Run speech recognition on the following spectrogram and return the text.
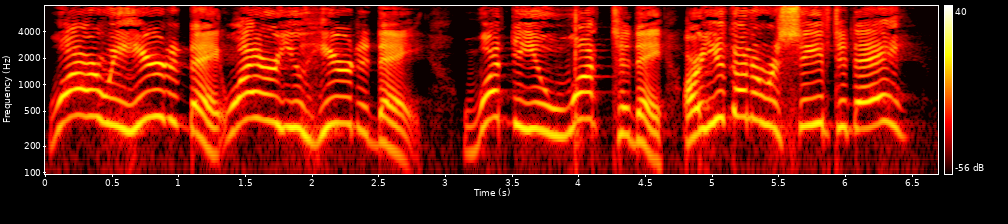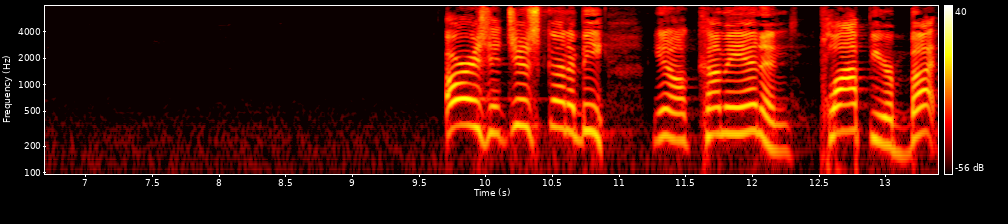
Why are we here today? Why are you here today? What do you want today? Are you going to receive today? Or is it just going to be, you know, come in and plop your butt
